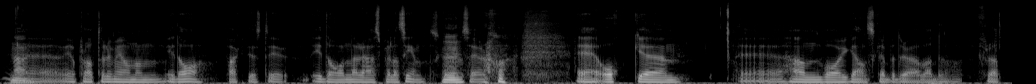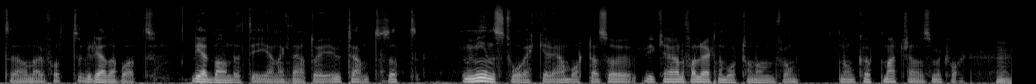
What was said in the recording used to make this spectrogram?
Nej. Eh, jag pratade med honom idag faktiskt. Idag när det här spelas in ska Mm. jag säga då. och eh, han var ju ganska bedrövad för att han hade fått reda på att ledbandet i ena knät är uttänt. Så att minst två veckor är han borta. Så vi kan i alla fall räkna bort honom från någon cupmatchen som är kvar. Mm.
